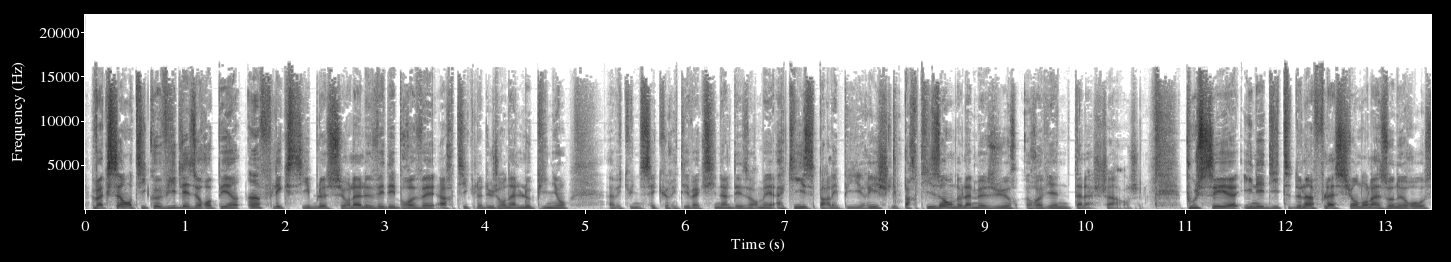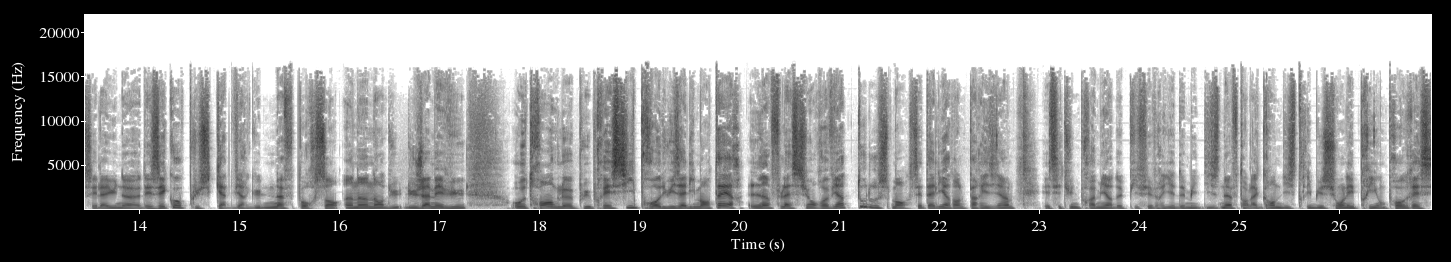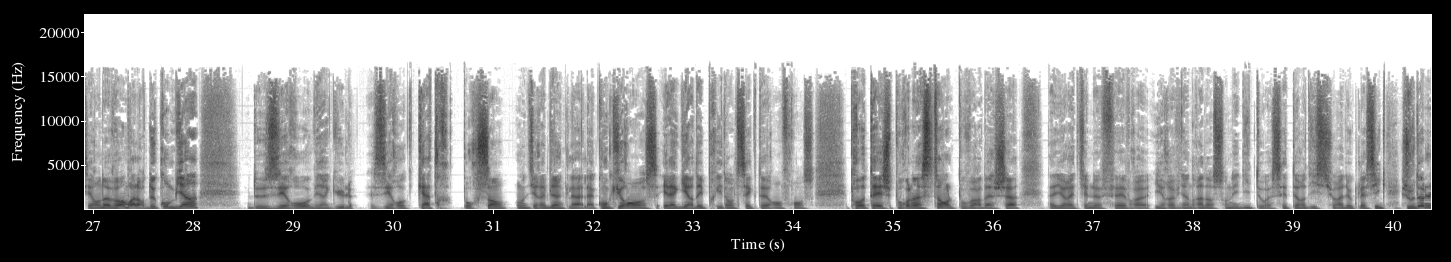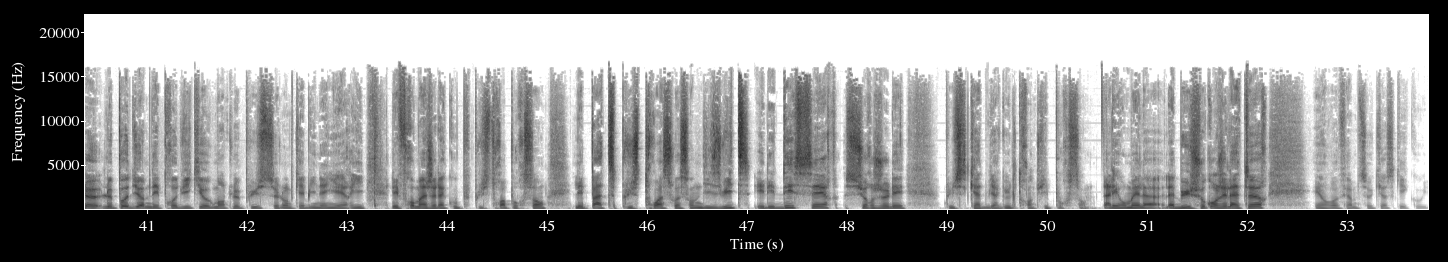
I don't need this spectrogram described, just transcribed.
Vaccin anti-Covid, les Européens inflexibles sur la levée des brevets. Article du journal L'Opinion. Avec une sécurité vaccinale désormais acquise par les pays riches, les partisans de la mesure reviennent à la charge. Poussée inédite de l'inflation dans la zone euro, c'est la une des échos, plus 4,9% en un an, du, jamais vu. Autre angle plus précis, produits alimentaires. L'inflation revient tout doucement, c'est à dire dans le Parisien. Et c'est une première depuis février 2019 dans la grande distribution. Les prix ont progressé en novembre. Alors de combien? De 0,0 0,4%. On dirait bien que la, concurrence et la guerre des prix dans le secteur en France protègent pour l'instant le pouvoir d'achat. D'ailleurs, Étienne Lefebvre y reviendra dans son édito à 7h10 sur Radio Classique. Je vous donne le, le podium des produits qui augmentent le plus selon le cabinet IRI. Les fromages à la coupe, plus 3%, les pâtes, plus 3,78% et les desserts surgelés, plus 4,38%. Allez, on met la, la bûche au congélateur et on referme ce kiosque éco.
